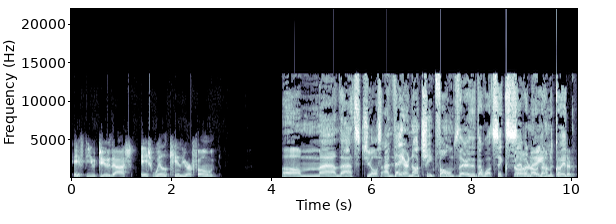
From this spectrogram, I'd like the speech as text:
If you do that, it will kill your phone. Oh man, that's just, and they are not cheap phones. They're, they're what, six, No, seven, no, no, eight hundred quid? That's a,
